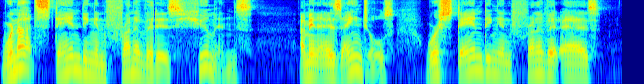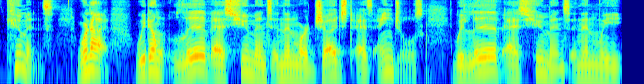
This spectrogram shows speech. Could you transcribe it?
We're not standing in front of it as humans, I mean, as angels. We're standing in front of it as humans. We're not we don't live as humans and then we're judged as angels. We live as humans and then we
